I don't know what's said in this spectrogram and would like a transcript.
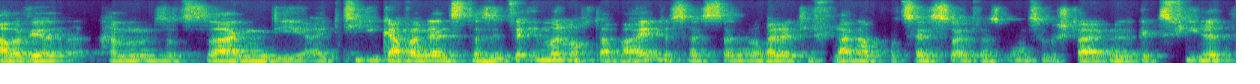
Aber wir haben sozusagen die IT-Governance, da sind wir immer noch dabei. Das heißt, das ein relativ langer Prozess, so etwas umzugestalten. Da gibt es viele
